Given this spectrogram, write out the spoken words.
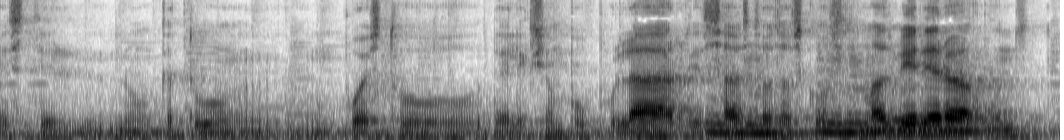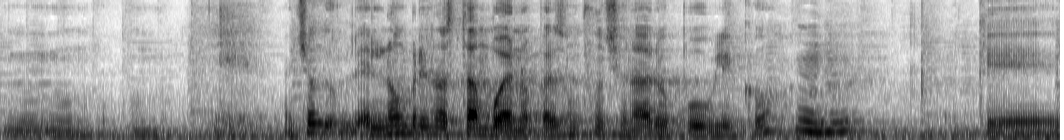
Este, nunca tuve un, un puesto de elección popular, ya sabes, todas esas cosas. Más bien era un... un- el nombre no es tan bueno, pero es un funcionario público que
